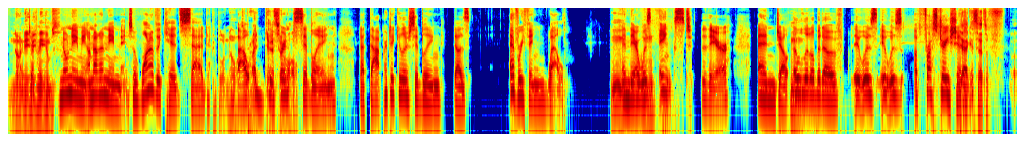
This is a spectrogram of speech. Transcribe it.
No naming names. No naming. I'm not going to name names. So one of the kids said People know about a different sibling that that particular sibling does everything well Mm, and there was mhm. angst there and a Hmm. little bit of it was it was a frustration Yeah, I guess that's a f- a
